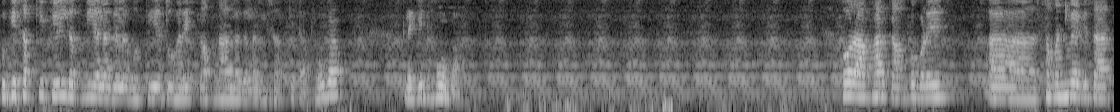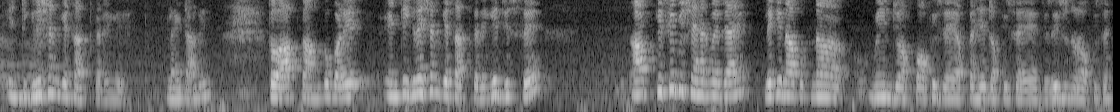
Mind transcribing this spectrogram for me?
क्योंकि सबकी फ़ील्ड अपनी अलग अलग होती है तो हर एक का अपना अलग अलग हिसाब किताब होगा, लेकिन होगा। और आप हर काम को बड़े समन्वय के साथ इंटीग्रेशन के साथ करेंगे। लाइट आ गई। तो आप काम को बड़े इंटीग्रेशन के साथ करेंगे जिससे आप किसी भी शहर में जाएँ लेकिन आप अपना मेन जो आपका ऑफ़िस है आपका हेड ऑफ़िस है रीजनल ऑफ़िस है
